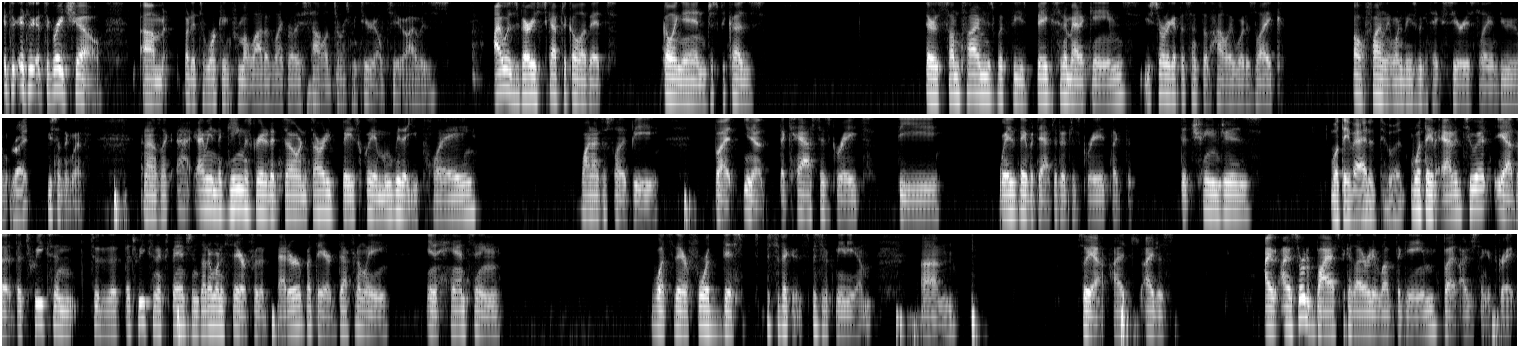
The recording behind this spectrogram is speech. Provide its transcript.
It's a, it's a, it's a great show, um, but it's working from a lot of like really solid source material too. I was I was very skeptical of it going in just because there's sometimes with these big cinematic games, you sort of get the sense that Hollywood is like, oh, finally one of these we can take seriously and do Right. do something with. And I was like, "Ah, I mean, the game is great at its own. It's already basically a movie that you play. Why not just let it be? But you know, the cast is great. The way that they've adapted it is great. Like the the changes, What they've added to it. what they've added to it, yeah, the the tweaks and to the, the tweaks and expansions. I don't want to say are for the better, but they are definitely enhancing what's there for this specific specific medium. Um, so yeah, I I just I I'm sort of biased because I already loved the game, but I just think it's great.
